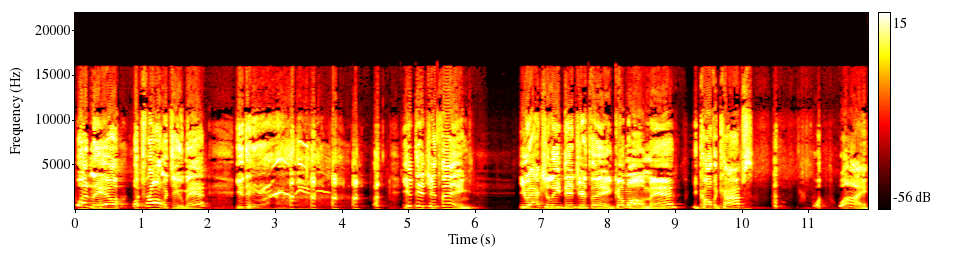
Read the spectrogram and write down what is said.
what in the hell? What's wrong with you, man? You did you did your thing. You actually did your thing. Come on, man. You called the cops? Why?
